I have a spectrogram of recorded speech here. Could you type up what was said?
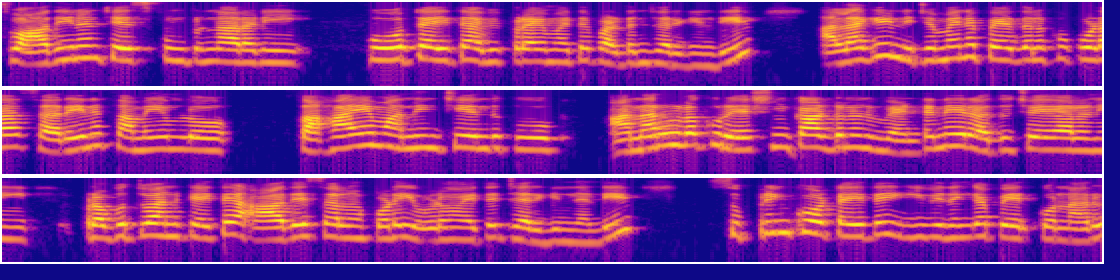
స్వాధీనం చేసుకుంటున్నారని కోర్టు అయితే అభిప్రాయం అయితే పడడం జరిగింది. అలాగే నిజమైన పేదలకు కూడా సరైన సమయంలో సహాయం అందించేందుకు అనర్హులకు రేషన్ కార్డులను వెంటనే రద్దు చేయాలని ప్రభుత్వానికి అయితే ఆదేశాలను కూడా ఇవ్వడం అయితే జరిగిందండి. సుప్రీంకోర్టు అయితే ఈ విధంగా పేర్కొన్నారు.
